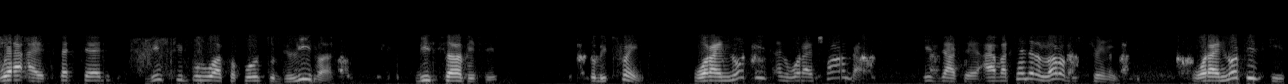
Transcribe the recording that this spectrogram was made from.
where I expected these people who are supposed to deliver these services to be trained. What I noticed and what I found out is that uh, I've attended a lot of these trainings. What I noticed is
